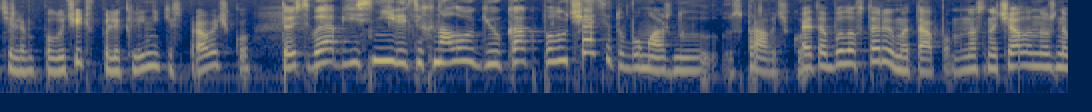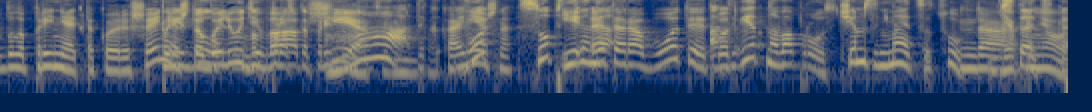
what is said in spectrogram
носителем получить в поликлинике справочку. То есть вы объяснили технологию, как получать эту бумажную справочку? Это было вторым этапом но сначала нужно было принять такое решение, Приду, чтобы люди вообще... А, так Конечно. Вот, собственно, и это работает. Ответ вот... на вопрос, чем занимается ЦУР? Да. Я поняла.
